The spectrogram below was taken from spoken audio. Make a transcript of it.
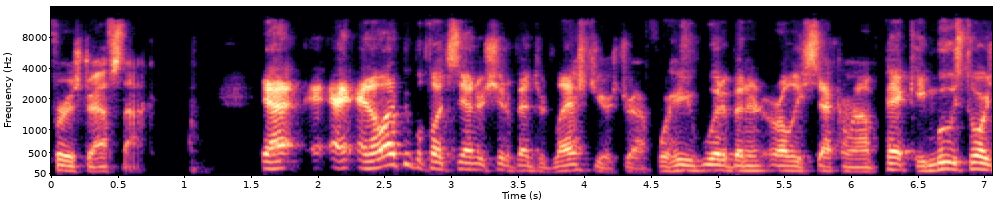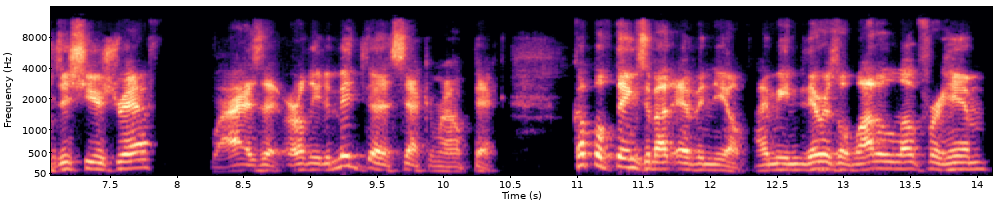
for his draft stock. Yeah, and a lot of people thought Sanders should have entered last year's draft, where he would have been an early second round pick. He moves towards this year's draft, Why is it early to mid uh, second round pick. Couple things about Evan Neal. I mean, there was a lot of love for him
